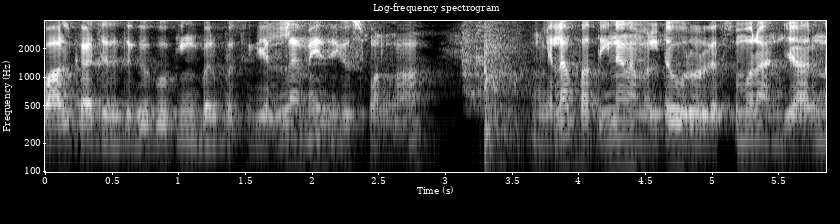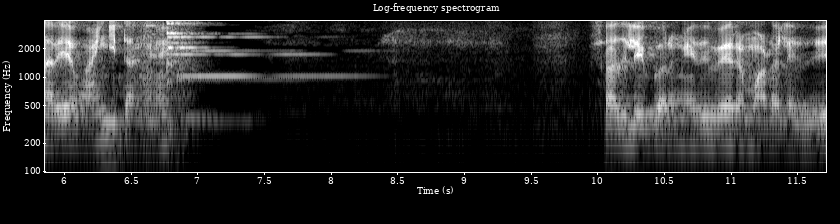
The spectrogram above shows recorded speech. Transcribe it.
பால் காய்ச்சறதுக்கு குக்கிங் பர்பஸுக்கு எல்லாமே இதை யூஸ் பண்ணலாம். இங்கெல்லாம் பார்த்திங்கன்னா நம்மள்ட்ட ஒரு ஒரு கஸ்டமர் அஞ்சு ஆறு நிறையா வாங்கிட்டாங்க. ஸோ அதுலேயே பாருங்கள் இது வேறு மாடல் இது.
